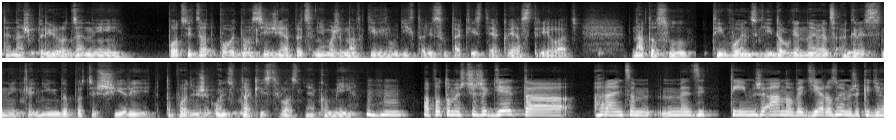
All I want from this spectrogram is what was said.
ten náš prirodzený pocit zodpovednosti, že ja predsa nemôžem na takých ľudí, ktorí sú takí istí ako ja strieľať. Na to sú tí vojenskí ideológie najviac agresívni, keď niekto proste šíri to povedím, že oni sú takí istí vlastne ako my. Uh-huh. A potom ešte, že kde je tá hranica medzi tým, že áno, veď ja rozumiem, že keď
